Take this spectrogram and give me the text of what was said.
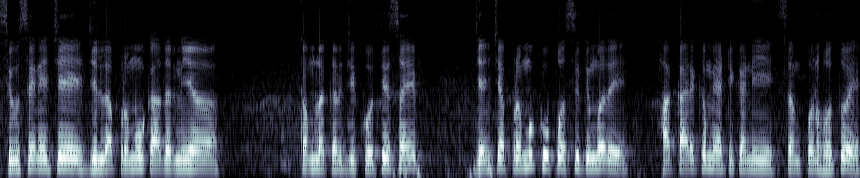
शिवसेनेचे जिल्हा प्रमुख आदरणीय कमलाकरजी कोते साहेब ज्यांच्या प्रमुख उपस्थितीमध्ये हा कार्यक्रम या ठिकाणी संपन्न होतो आहे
